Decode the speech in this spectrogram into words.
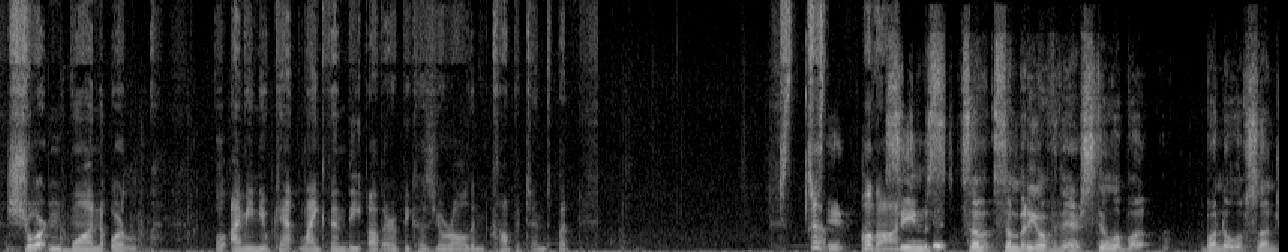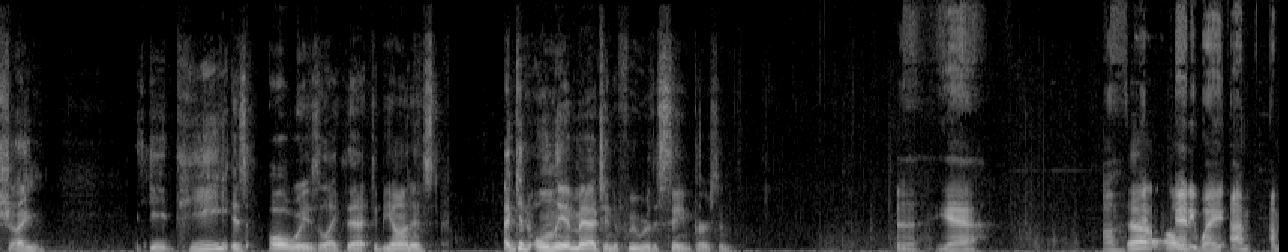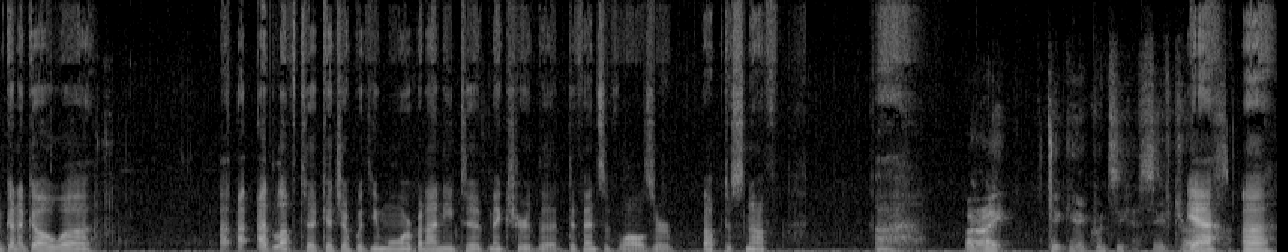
shorten one, or, well, I mean, you can't lengthen the other because you're all incompetent. But just, just It hold on. Seems some somebody over there still a bu- bundle of sunshine. He he is always like that, to be honest. I can only imagine if we were the same person. Uh, yeah. Uh, Uh, a- I'll- anyway, I'm I'm gonna go. Uh, I, I- I'd love to catch up with you more, but I need to make sure the defensive walls are up to snuff. Uh, All right, take care, Quincy. Safe travels. yeah. Uh,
